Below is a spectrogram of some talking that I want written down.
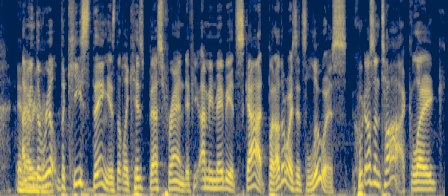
in I mean, the real the key thing is that like his best friend. If you, I mean, maybe it's Scott, but otherwise it's Lewis who doesn't talk. Like,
